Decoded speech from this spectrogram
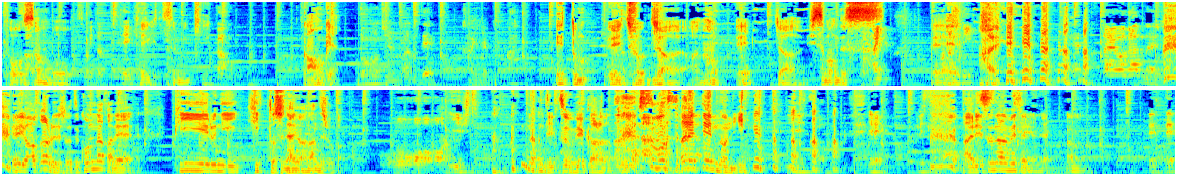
倒産簿、積み立て定期積み金、がん保険。険。どの順番で解約とか。えっと、えちょ、じゃあ、あの、え？じゃあ、質問です。はい。えー私に？はい。絶対わかんない。え、いやわかるでしょ？で、この中で、PL にヒットしないのは何でしょうか？おー、いい質問。なんで、それ上からなの質問されてんのに。いい質問。え、リスナー。あ、リスナー目線でね。うん。え、で、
